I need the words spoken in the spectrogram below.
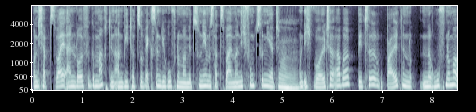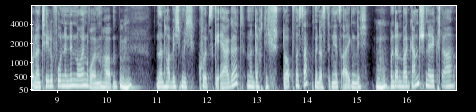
Und ich habe zwei Einläufe gemacht, den Anbieter zu wechseln, die Rufnummer mitzunehmen. Es hat zweimal nicht funktioniert. Mhm. Und ich wollte aber bitte bald eine, eine, Rufnummer oder ein Telefon in den neuen Räumen haben. Mhm. Und dann habe ich mich kurz geärgert und dann dachte ich, stopp, was sagt mir das denn jetzt eigentlich? Mhm. Und dann war ganz schnell klar,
